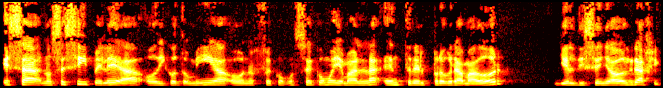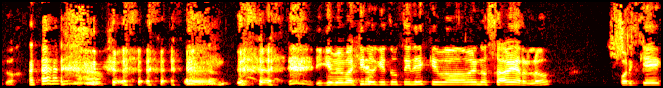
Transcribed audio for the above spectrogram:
esa, no sé si pelea o dicotomía o no sé cómo llamarla, entre el programador y el diseñador gráfico. y que me imagino que tú tienes que más o menos saberlo, porque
